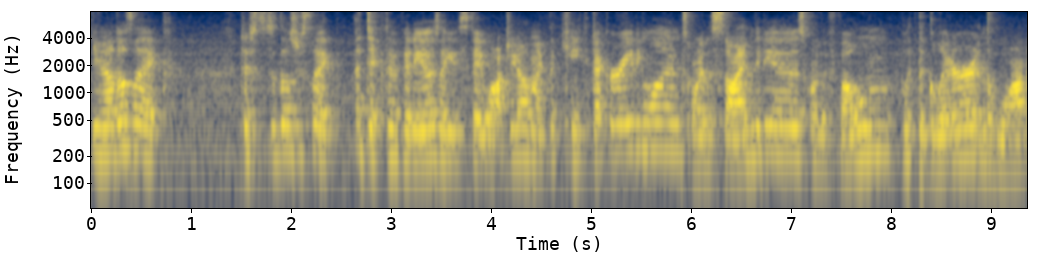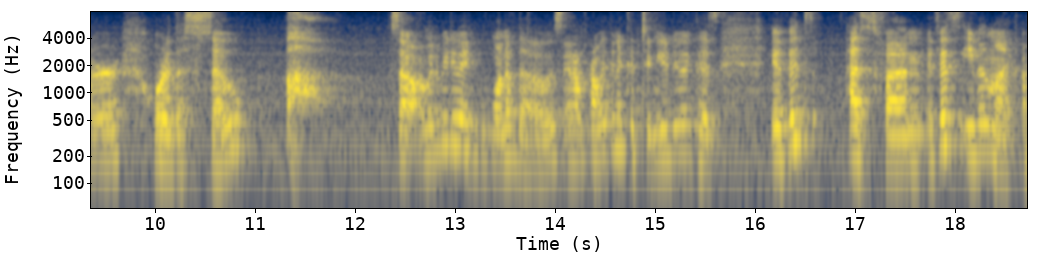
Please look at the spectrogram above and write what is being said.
you know, those like, just those just like addictive videos used to stay watching on like the cake decorating ones or the slime videos or the foam with the glitter and the water or the soap. So I'm going to be doing one of those and I'm probably going to continue to do it because if it's as fun, if it's even like a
